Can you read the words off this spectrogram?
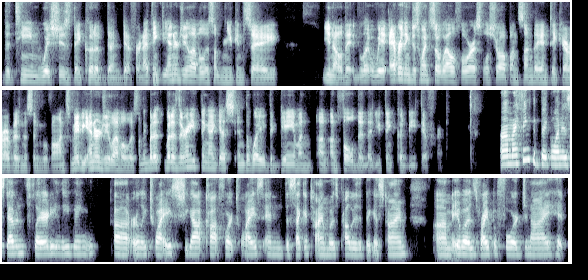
the team wishes they could have done different? I think the energy level is something you can say you know, we, everything just went so well for us. We'll show up on Sunday and take care of our business and move on. So maybe energy level is something, but but is there anything I guess in the way the game un, un, unfolded that you think could be different? Um, I think the big one is Devyn Flaherty leaving uh, early twice. She got caught for it twice, and the second time was probably the biggest time. Um, it was right before Jahni hit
